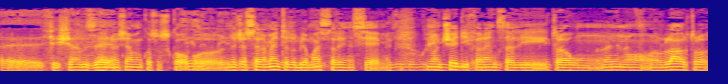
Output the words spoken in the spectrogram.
E noi siamo in questo scopo, necessariamente dobbiamo essere insieme. Non c'è differenza lì tra uno e l'altro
